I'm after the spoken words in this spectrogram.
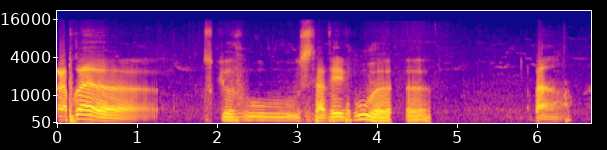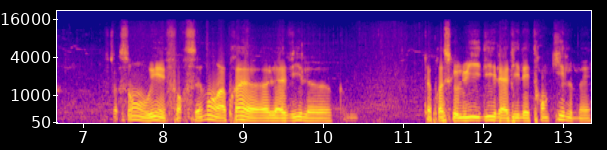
Après, euh, ce que vous savez, vous, euh, euh, ben, toute façon, oui, forcément. Après, euh, la ville, euh, d'après ce que lui dit, la ville est tranquille, mais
